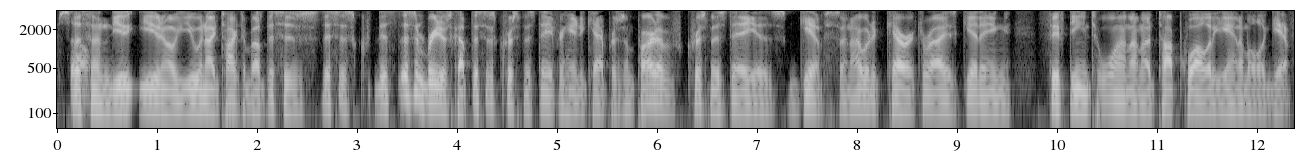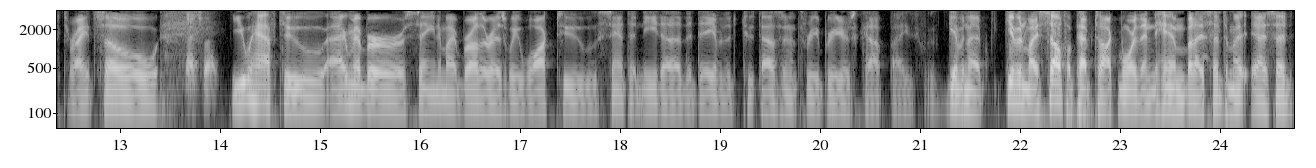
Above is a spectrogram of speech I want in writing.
so Listen, you you know, you and I talked about this is this is this this isn't Breeders' Cup. This is Christmas Day for handicappers, and part of Christmas Day is gifts. And I would characterize getting fifteen to one on a top quality animal a gift, right? So that's right you have to. I remember saying to my brother as we walked to Santa Anita the day of the 2003 Breeders' Cup, I was giving a giving myself a pep talk more than him, but I said to my, I said,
